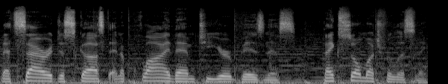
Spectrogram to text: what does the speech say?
that Sarah discussed and apply them to your business. Thanks so much for listening.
